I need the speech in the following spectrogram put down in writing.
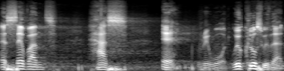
A servant has a reward. We'll close with that.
